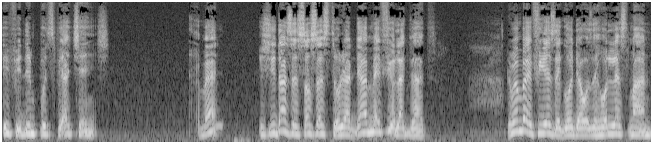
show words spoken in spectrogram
If he didn't put spare change. Amen? You see, that's a success story, there may feel like that. Remember a few years ago, there was a homeless man.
